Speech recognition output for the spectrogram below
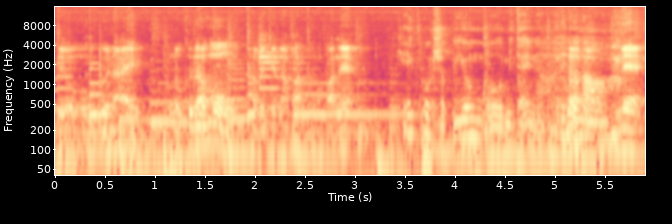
て思うぐらいろくなもん食べてなかったのかね。蛍光色4号みたいなあれかな。ね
